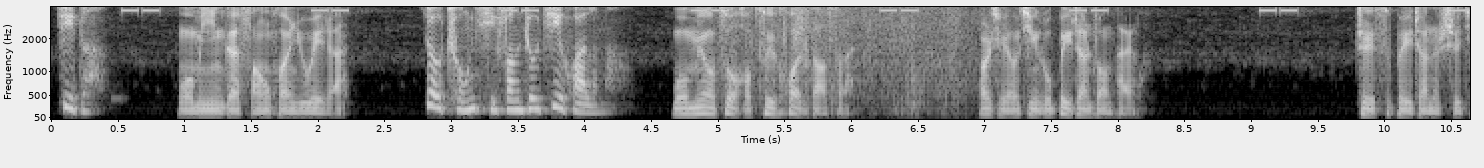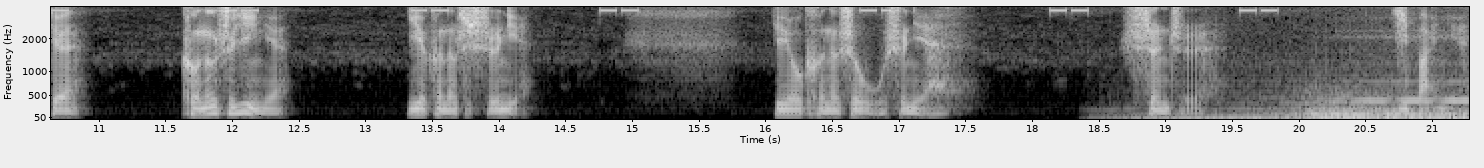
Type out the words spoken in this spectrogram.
记得。我们应该防患于未然。要重启方舟计划了吗？我们要做好最坏的打算，而且要进入备战状态了。这次备战的时间，可能是一年，也可能是十年，也有可能是五十年，甚至一百年。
